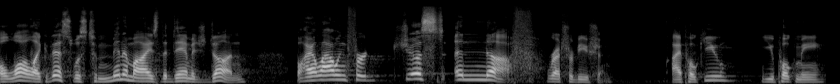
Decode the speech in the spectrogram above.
a law like this was to minimize the damage done by allowing for just enough retribution. I poke you, you poke me,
